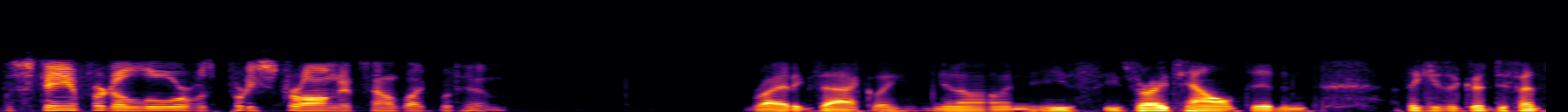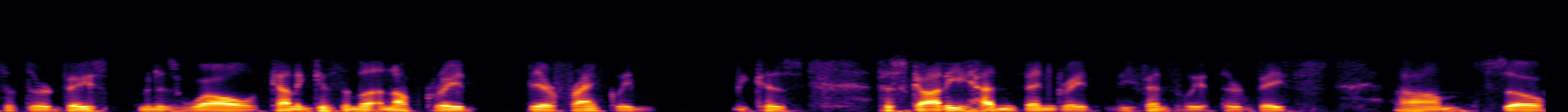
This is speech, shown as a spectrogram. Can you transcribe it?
the Stanford allure was pretty strong. It sounds like with him. Right, exactly. You know, and he's he's very talented, and I think he's a good defensive third baseman as well. Kind of gives them an upgrade there, frankly, because Piscotty hadn't been great defensively at third base. Um, so,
